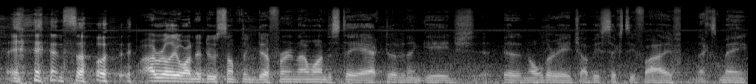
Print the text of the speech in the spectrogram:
And so I really wanted to do something different. I wanted to stay active and engaged at an older age. I'll be 65 next May.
